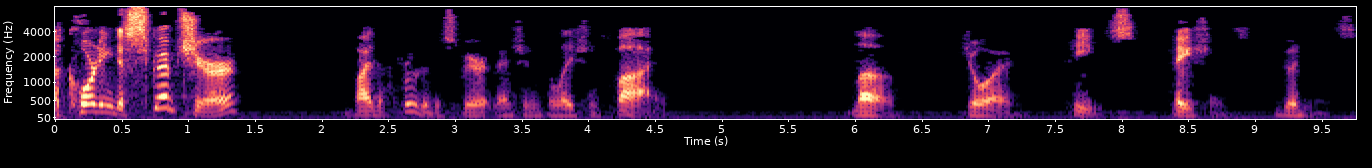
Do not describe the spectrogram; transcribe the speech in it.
according to Scripture by the fruit of the Spirit mentioned in Galatians 5. Love, joy, peace, patience, goodness,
